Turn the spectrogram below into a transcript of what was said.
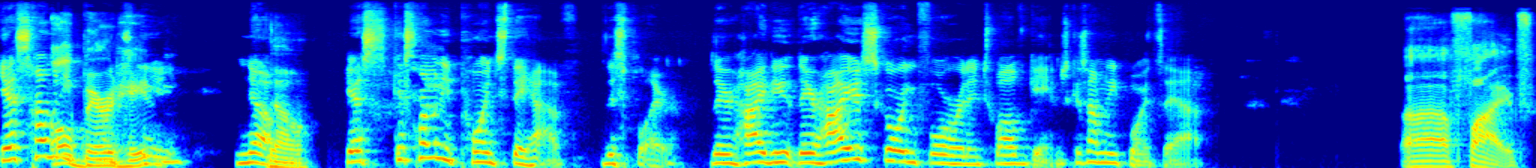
guess how many Oh, Barrett points they- No. No, Guess guess how many points they have. This player, their high, their highest scoring forward in twelve games. Guess how many points they have. Uh, five.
